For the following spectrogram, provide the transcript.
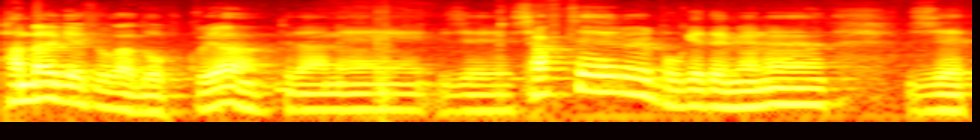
반발 계수가 높고요. 그 다음에 이제 샤프트를 보게 되면은 이제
